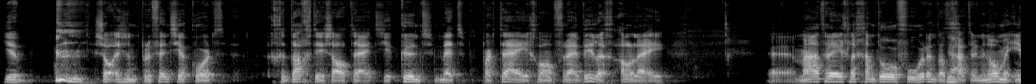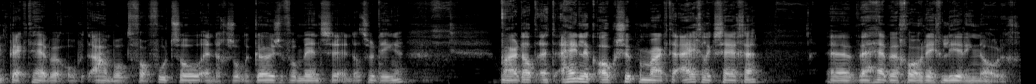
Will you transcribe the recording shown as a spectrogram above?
je, zoals een preventieakkoord gedacht is altijd, je kunt met partijen gewoon vrijwillig allerlei uh, maatregelen gaan doorvoeren. En dat gaat een enorme impact hebben op het aanbod van voedsel en de gezonde keuze van mensen en dat soort dingen. Maar dat uiteindelijk ook supermarkten eigenlijk zeggen, uh, we hebben gewoon regulering nodig.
